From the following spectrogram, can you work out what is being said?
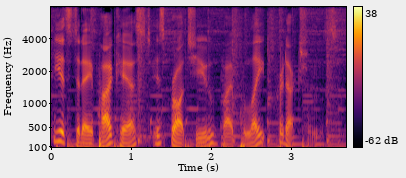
The It's Today podcast is brought to you by Polite Productions.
